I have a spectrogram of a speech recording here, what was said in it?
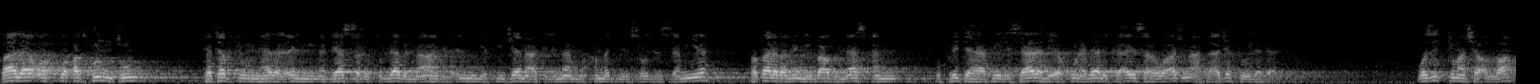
قال وقد كنت كتبت من هذا العلم ما تيسر لطلاب المعاهد العلمية في جامعة الإمام محمد بن سعود الإسلامية فطلب مني بعض الناس أن أفردها في رسالة ليكون ذلك أيسر وأجمع فأجبت إلى ذلك. وزدت ما شاء الله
